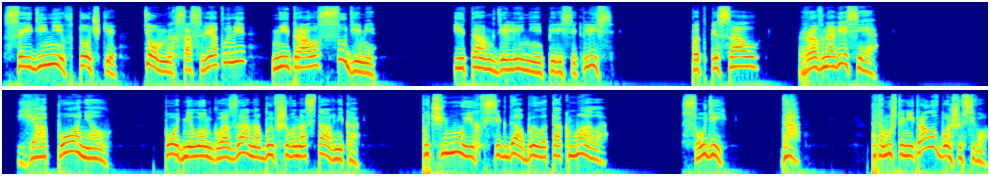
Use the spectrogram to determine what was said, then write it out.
соединив точки темных со светлыми, нейтралов с судьями. И там, где линии пересеклись, подписал равновесие. «Я понял», — поднял он глаза на бывшего наставника. Почему их всегда было так мало? Судей? Да. Потому что нейтралов больше всего?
